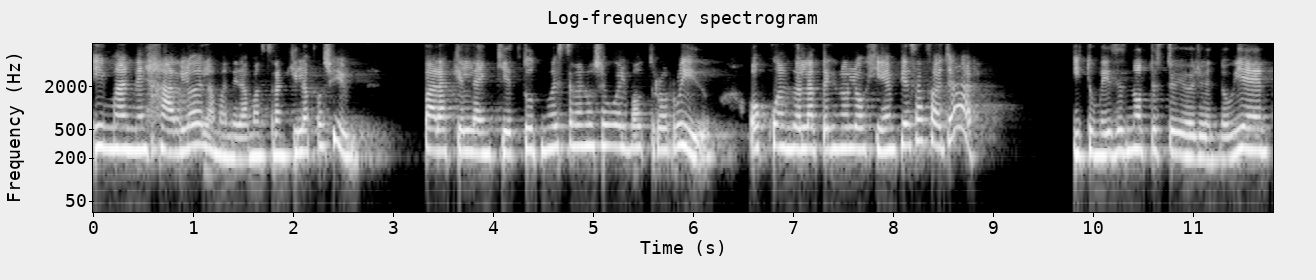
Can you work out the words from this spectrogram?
y manejarlo de la manera más tranquila posible para que la inquietud nuestra no se vuelva otro ruido o cuando la tecnología empieza a fallar y tú me dices no te estoy oyendo bien,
